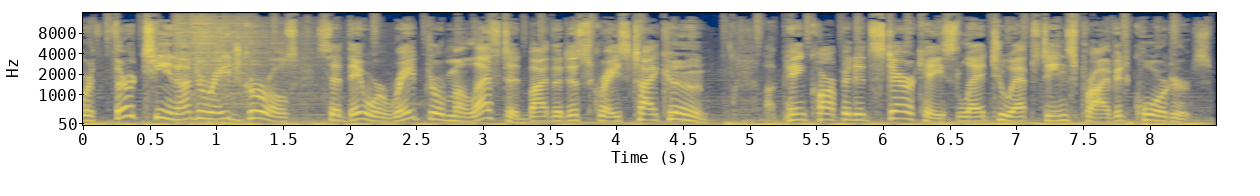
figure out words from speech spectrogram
where 13 underage girls said they were raped or molested by the disgraced tycoon. A pink carpeted staircase led to Epstein's private quarters.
